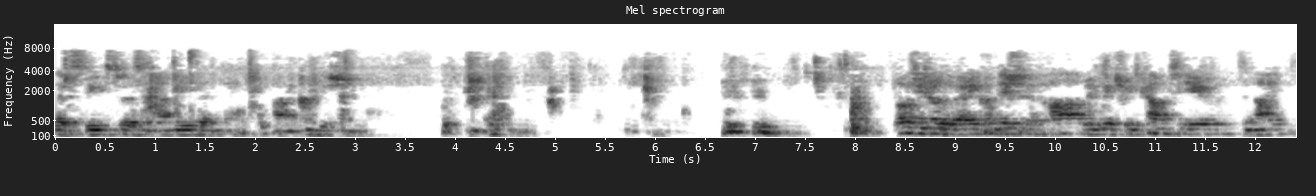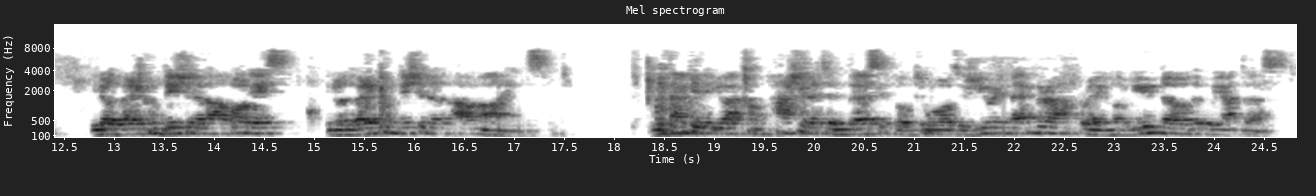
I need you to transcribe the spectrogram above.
that speaks to us in our need and our condition. Lord, you know the very condition of heart in which we come to you tonight. You know the very condition of our bodies. You know the very condition of our minds. We thank you that you are compassionate and merciful towards us. You remember our frame, Lord. You know that we are dust.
